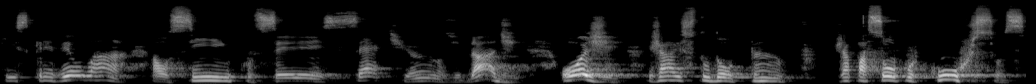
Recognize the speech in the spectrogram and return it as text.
que escreveu lá aos 5, 6, 7 anos de idade, hoje já estudou tanto, já passou por cursos,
